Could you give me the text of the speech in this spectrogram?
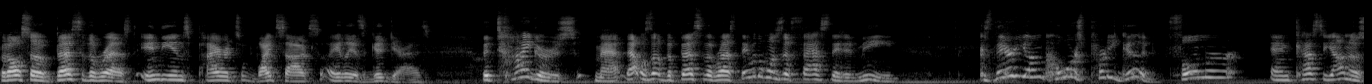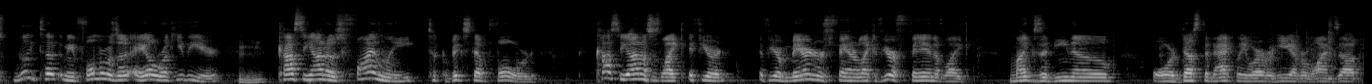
But also, best of the rest: Indians, Pirates, White Sox, alias good guys. The Tigers, Matt, that was the best of the rest. They were the ones that fascinated me because their young core is pretty good. Fulmer and Castellanos really took. I mean, Fulmer was an AL Rookie of the Year. Mm-hmm. Castellanos finally took a big step forward. Castellanos is like if you're if you're a Mariners fan or like if you're a fan of like Mike Zunino or Dustin Ackley wherever he ever winds up,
